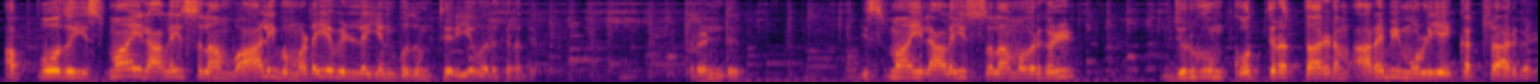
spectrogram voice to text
அப்போது இஸ்மாயில் அலைஹிஸ்ஸலாம் வாலிபம் அடையவில்லை என்பதும் தெரிய வருகிறது. ரெண்டு இஸ்மாயில் அலைஹிஸ்ஸலாம் அவர்கள் ஜுர்கும் கோத்திரத்தாரிடம் அரபி மொழியை கற்றார்கள்.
